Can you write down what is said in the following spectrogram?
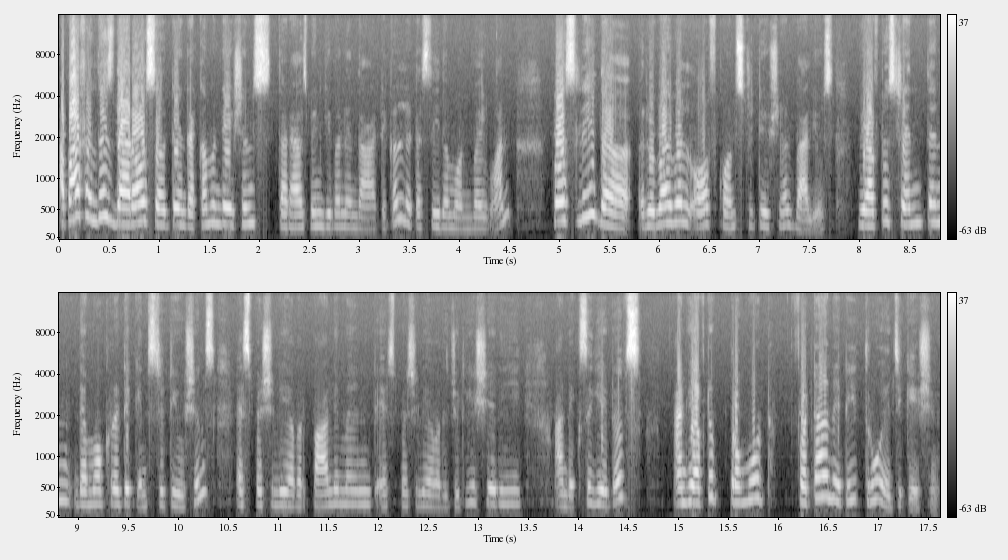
Apart from this, there are certain recommendations that has been given in the article. Let us see them one by one. Firstly, the revival of constitutional values. We have to strengthen democratic institutions, especially our parliament, especially our judiciary and executives. And we have to promote fraternity through education.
